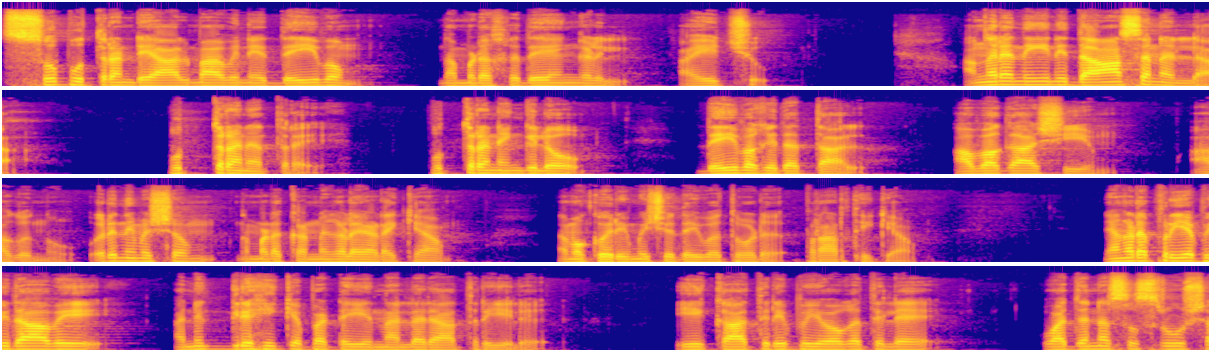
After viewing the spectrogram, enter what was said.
സുപുത്രന്റെ ആത്മാവിനെ ദൈവം നമ്മുടെ ഹൃദയങ്ങളിൽ അയച്ചു. അങ്ങനെ നീ ഇനി ദാസനല്ല പുത്രനത്രേ. പുത്രനെങ്കിലോ ദൈവഹിതത്താൽ അവകാശിയും ആകുന്നു. ഒരു നിമിഷം നമ്മുടെ കണ്ണുകളെ അടയ്ക്കാം. നമുക്കൊരുമിച്ച് ദൈവത്തോട് പ്രാർത്ഥിക്കാം. ഞങ്ങളുടെ പ്രിയ പിതാവെ അനുഗ്രഹിക്കപ്പെട്ട ഈ നല്ല രാത്രിയിൽ ഈ കാത്തിരിപ്പ് യോഗത്തിലെ വചന ശുശ്രൂഷ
